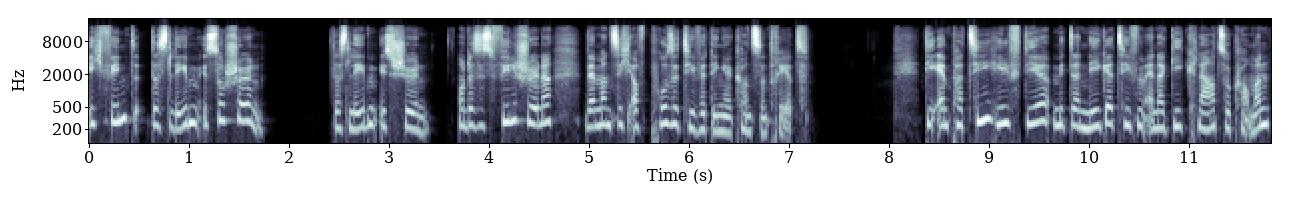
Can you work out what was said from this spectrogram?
ich finde, das Leben ist so schön. Das Leben ist schön und es ist viel schöner, wenn man sich auf positive Dinge konzentriert. Die Empathie hilft dir, mit der negativen Energie klarzukommen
